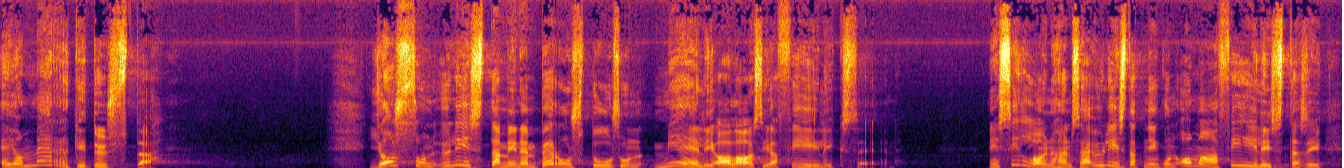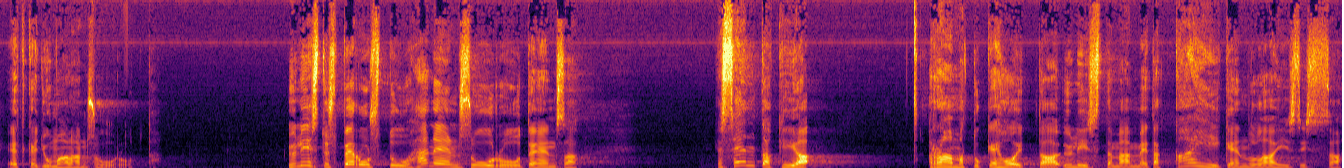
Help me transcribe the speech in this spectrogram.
ei ole merkitystä. Jos sun ylistäminen perustuu sun mielialasi ja fiilikseen, niin silloinhan sä ylistät niin kuin omaa fiilistäsi, etkä Jumalan suuruutta. Ylistys perustuu hänen suuruuteensa. Ja sen takia Raamattu kehoittaa ylistämään meitä kaikenlaisissa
